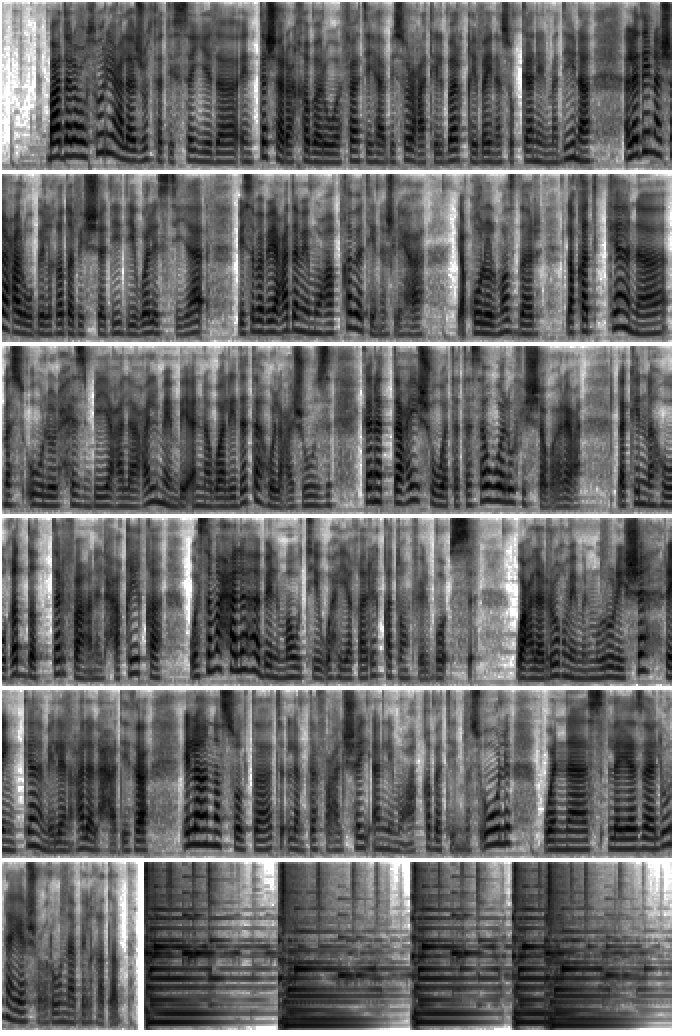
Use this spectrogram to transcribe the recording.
بعد العثور على جثة السيدة انتشر خبر وفاتها بسرعة البرق بين سكان المدينة الذين شعروا بالغضب الشديد والاستياء بسبب عدم معاقبة نجلها. يقول المصدر لقد كان مسؤول الحزب على علم بأن والدته العجوز كانت تعيش وتتسول في الشوارع لكنه غض الطرف عن الحقيقة وسمح لها بالموت وهي غارقة في البؤس. وعلى الرغم من مرور شهر كامل على الحادثة إلا أن السلطات لم تفعل شيئا لمعاقبة المسؤول والناس لا يزالون يشعرون بالغضب.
